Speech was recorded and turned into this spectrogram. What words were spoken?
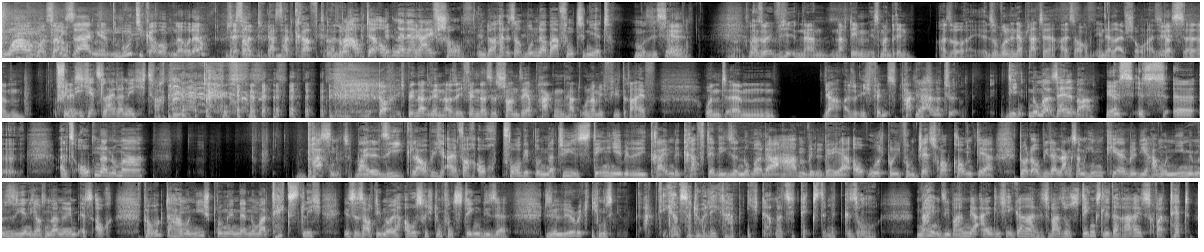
Wow, was soll wow. ich sagen? Mutiger Opener, oder? Das hat, das hat Kraft. Also, War auch der Opener der ja. Live-Show. Und da hat es auch wunderbar funktioniert, muss ich sagen. Ja. Also, also na, nach dem ist man drin. Also sowohl in der Platte als auch in der Live-Show. Also ja. das ähm, Finde ich jetzt leider nicht. Ach du. Doch, ich bin da drin. Also ich finde, das ist schon sehr packend, hat unheimlich viel Drive. Und ähm, ja, also ich finde es packend. Ja, natürlich die Nummer selber ja. ist, ist äh, äh als Opener-Nummer passend, weil sie, glaube ich, einfach auch vorgibt und natürlich ist Sting hier wieder die treibende Kraft, der diese Nummer da haben will, der ja auch ursprünglich vom Jazzrock kommt, der dort auch wieder langsam hinkehren will, die Harmonie, wir müssen sie hier nicht auseinandernehmen, es ist auch verrückte Harmoniesprünge in der Nummer, textlich ist es auch die neue Ausrichtung von Sting, diese, diese Lyric, ich muss, hab die ganze Zeit überlegt, habe ich damals die Texte mitgesungen? Nein, sie waren mir eigentlich egal, es war so Stings literarisches Quartett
